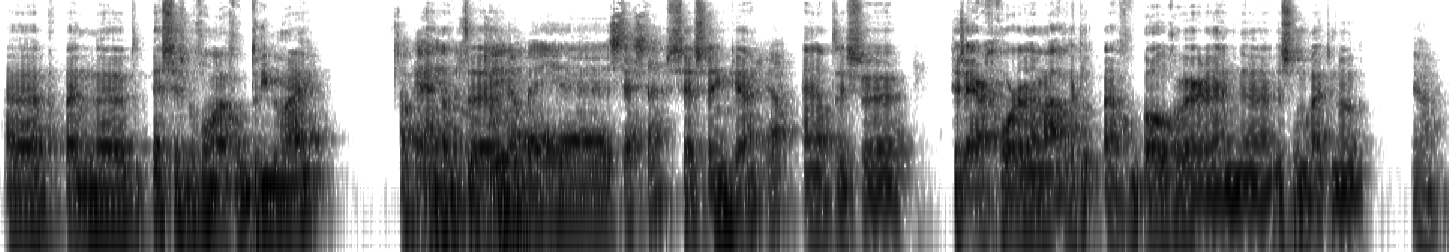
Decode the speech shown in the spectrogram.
Eh, ik ben, eh, de pest is begonnen in groep 3 bij mij. Oké, En en dat, groep drie, eh, dan ben je zes, hè? Zes denk ik, hè? Ja. En dat is, eh, is erg geworden naarmate uh, groepen hoger werden en eh, de somberheid toen ook. Ja.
